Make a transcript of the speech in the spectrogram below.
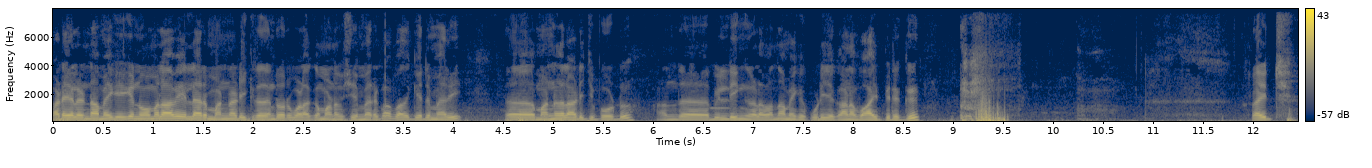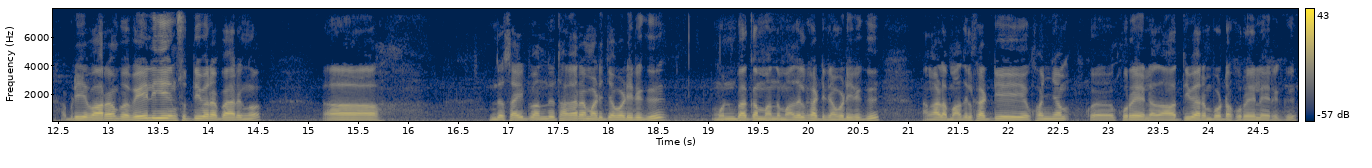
கடையில் அமைக்க நார்மலாகவே எல்லோரும் மண் அடிக்கிறதுன்ற ஒரு வழக்கமான விஷயமா இருக்கும். அப்போ அதுக்கேற்ற மாதிரி மண்ணுகளை அடித்து போட்டு அந்த பில்டிங்களை வந்து அமைக்கக்கூடியக்கான வாய்ப்பு இருக்குது ரைட் அப்படியே வரோம். இப்போ வேலியையும் சுற்றி வர பாருங்க. இந்த சைட் வந்து தகரம் அடித்தபடி இருக்குது முன்பக்கம் வந்து மதில் கட்டினபடி இருக்குது அங்கால மதில் கட்டி கொஞ்சம் குறையில். அதாவது அத்திவாரம் போட்ட குறையில் இருக்குது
